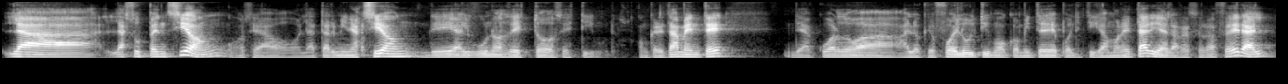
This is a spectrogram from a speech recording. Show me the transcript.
la, suspensión, o sea, o la terminación de algunos de estos estímulos. Concretamente, de acuerdo a, a lo que fue el último Comité de Política Monetaria de la Reserva Federal,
